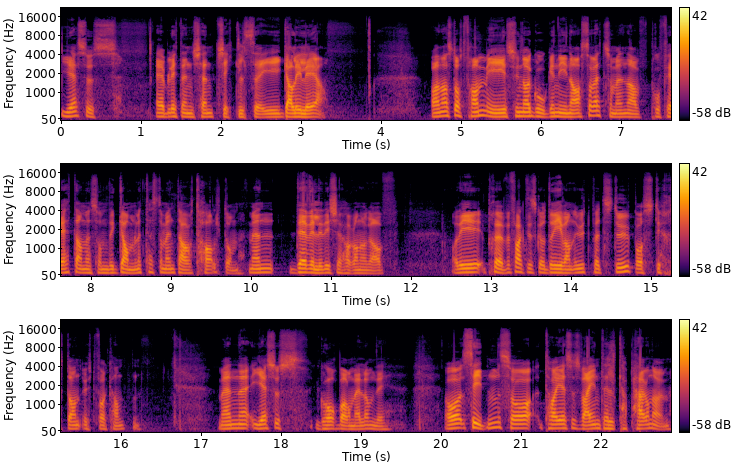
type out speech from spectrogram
Jesus er blitt en kjent skikkelse i Galilea. Og Han har stått fram i synagogen i Nasaret som en av profetene som Det gamle testamentet har talt om, men det ville de ikke høre noe av. Og De prøver faktisk å drive han ut på et stup og styrte han utfor kanten. Men eh, Jesus går bare mellom dem. Og Siden så tar Jesus veien til Kapernaum.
